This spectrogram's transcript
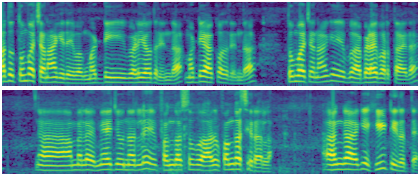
ಅದು ತುಂಬ ಚೆನ್ನಾಗಿದೆ ಇವಾಗ ಮಡ್ಡಿ ಬೆಳೆಯೋದ್ರಿಂದ, ಮಡ್ಡಿ ಹಾಕೋದ್ರಿಂದ ತುಂಬ ಚೆನ್ನಾಗಿ ಬೆಳೆ ಬರ್ತಾ ಇದೆ. ಆಮೇಲೆ ಮೇ ಜೂನಲ್ಲಿ ಫಂಗಸ್ಸು ಅದು ಫಂಗಸ್ ಇರಲ್ಲ. ಹಂಗಾಗಿ ಹೀಟ್ ಇರುತ್ತೆ.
